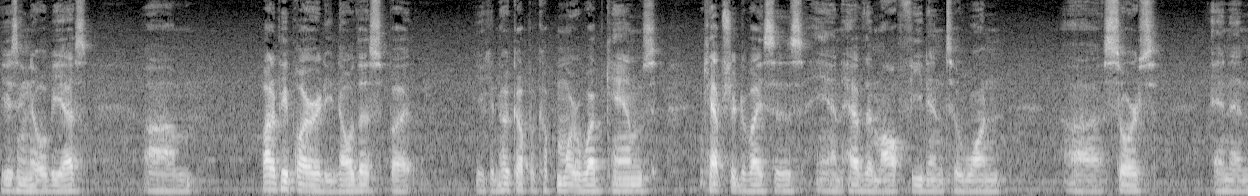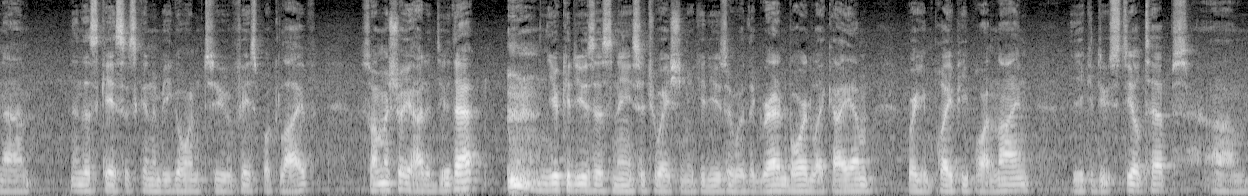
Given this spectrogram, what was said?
using the OBS. Um, a lot of people already know this, but you can hook up a couple more webcams, capture devices, and have them all feed into one uh, source. And then um, in this case, it's going to be going to Facebook Live. So I'm going to show you how to do that. you could use this in any situation. You could use it with a GranBoard like I am where you can play people online. You could do steel tips. Um,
